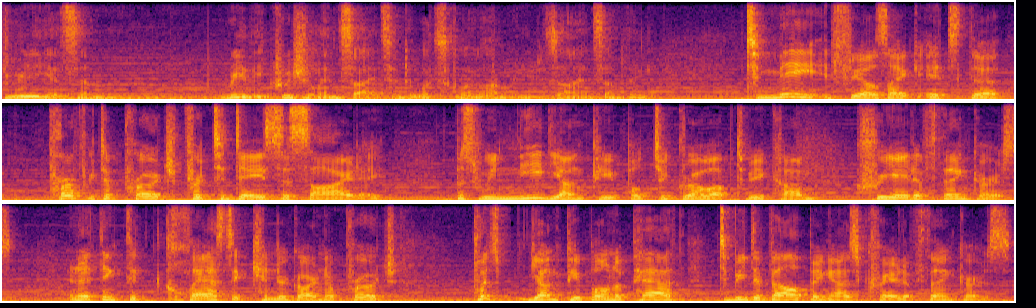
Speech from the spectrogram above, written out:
you really get some really crucial insights into what's going on when you design something. To me, it feels like it's the perfect approach for today's society because we need young people to grow up to become creative thinkers. And I think the classic kindergarten approach puts young people on a path to be developing as creative thinkers.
